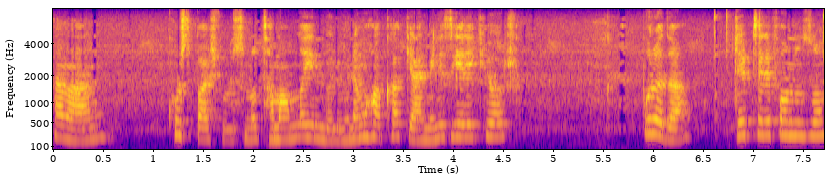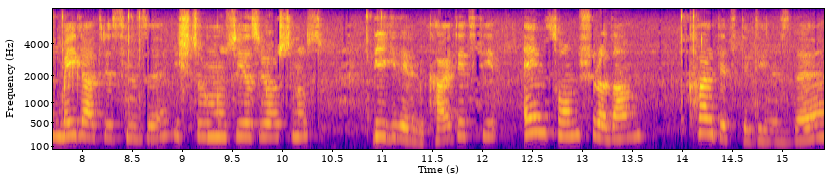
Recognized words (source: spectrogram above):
Hemen kurs başvurusunu tamamlayın bölümüne muhakkak gelmeniz gerekiyor. Burada cep telefonunuzu, mail adresinizi, iş durumunuzu yazıyorsunuz. Bilgilerimi kaydet deyip en son şuradan kaydet dediğinizde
